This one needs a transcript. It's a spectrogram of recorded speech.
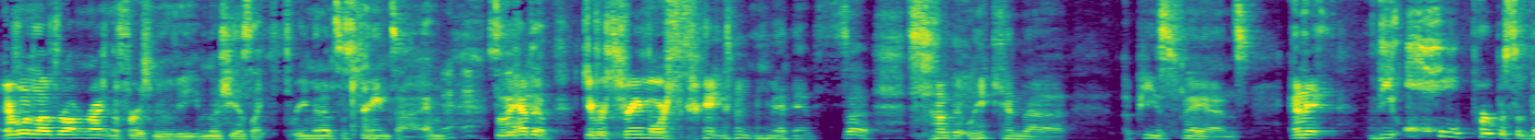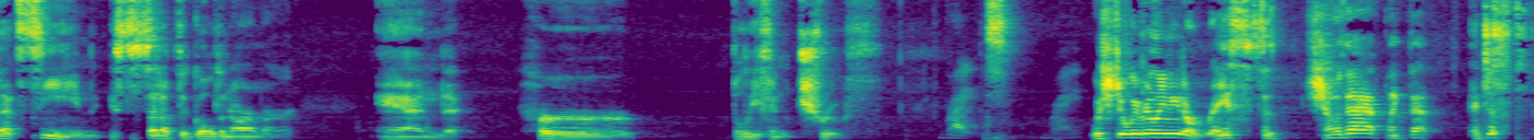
Everyone loved Robin Wright in the first movie, even though she has like three minutes of screen time. so they had to give her three more screen minutes uh, so that we can uh, appease fans. And it, the whole purpose of that scene is to set up the golden armor and her belief in truth. Right. Right. Which do we really need a race to show that? Like that? It just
